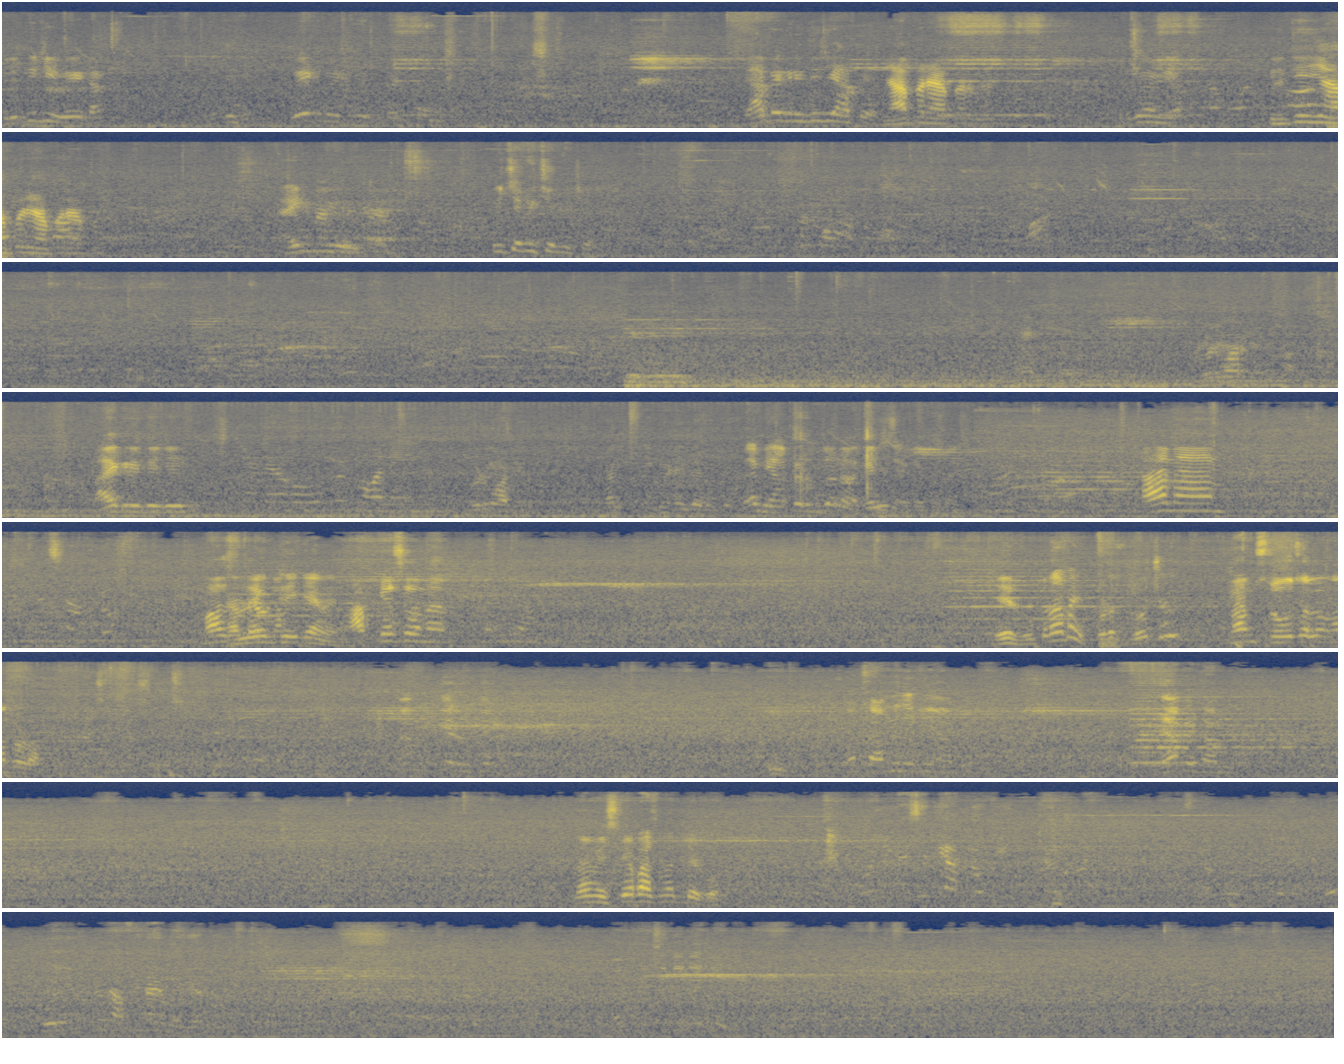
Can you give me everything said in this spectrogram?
कृति ji wait हाँ। Wait wait wait wait यहाँ पे कृति जी यहाँ पे। यहाँ पर यहाँ पर कृति यहाँ। जी यहाँ पर यहाँ पर यहाँ पर। पीछे पीछे पीछे। हाय कृति जी मैम एक मिनट इधर रुको मैम यहाँ पे रुक जाओ ना हाय मैम हम लोग ठीक है मैम आप कैसे हो मैम ये रुक रहा भाई थोड़ा स्लो चल। मैम स्लो चलो ना थोड़ा। सामने देखिए यहाँ पे यहाँ पे सामने मैम इसके पास मत देखो बोलिए कैसे थे आप लोग भी? बोलिए तो काफ़ी टाइम हो गया ना।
